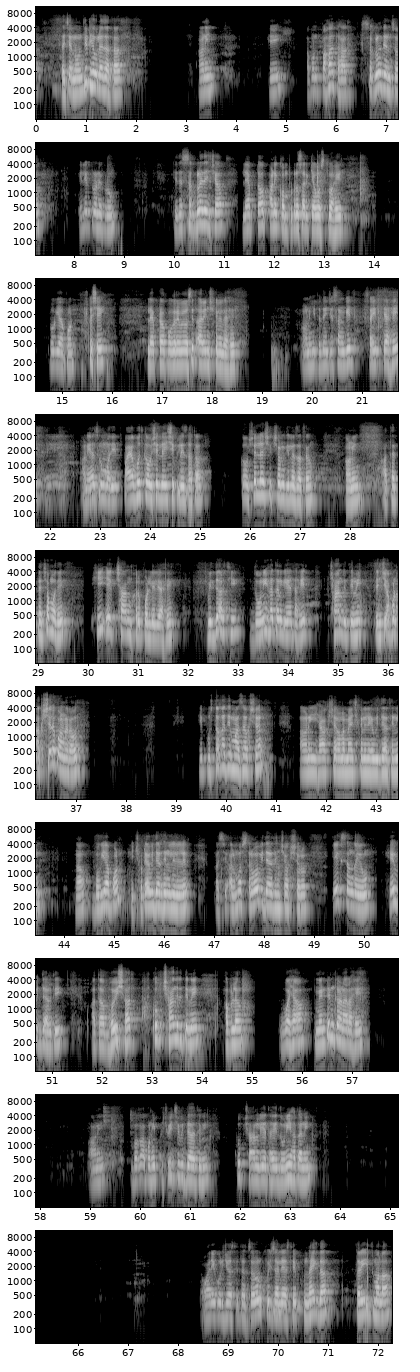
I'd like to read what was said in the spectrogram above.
त्याच्या नोंदी ठेवल्या जातात. आणि हे आपण पाहत आहात सगळं त्यांचं इलेक्ट्रॉनिक रूम तिथे सगळ्या त्यांच्या लॅपटॉप आणि कॉम्प्युटरसारख्या वस्तू आहेत. बघूया आपण कसे लॅपटॉप वगैरे व्यवस्थित अरेंज केलेले आहेत. आणि इथं त्यांचे संगीत साहित्य आहे. आणि याच रूममध्ये पायाभूत कौशल्यही शिकले जातात. कौशल्य शिक्षण दिलं जातं. आणि आता त्याच्यामध्ये ही एक छान भर पडलेली आहे. विद्यार्थी दोन्ही हाताने घेत आहेत. छान रीतीने त्यांची आपण अक्षरं पाहणार आहोत. हे पुस्तकातील माझं अक्षर आणि ह्या अक्षराला मॅच केलेले हे विद्यार्थ्यांनी नाव बघूया आपण. हे छोट्या विद्यार्थ्यांनी लिहिलेले. असे ऑलमोस्ट सर्व विद्यार्थ्यांची अक्षरं एक संघ येऊन हे विद्यार्थी आता भविष्यात खूप छान रीतीने आपलं वह्या मेंटेन करणार आहे. आणि बघा आपण ही पाचवीची विद्यार्थिनी खूप छान लिहित आहे दोन्ही हाताने. वारी गुरुजी असते तर जरूर खुश झाले असते. पुन्हा एकदा तरी तुम्हाला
